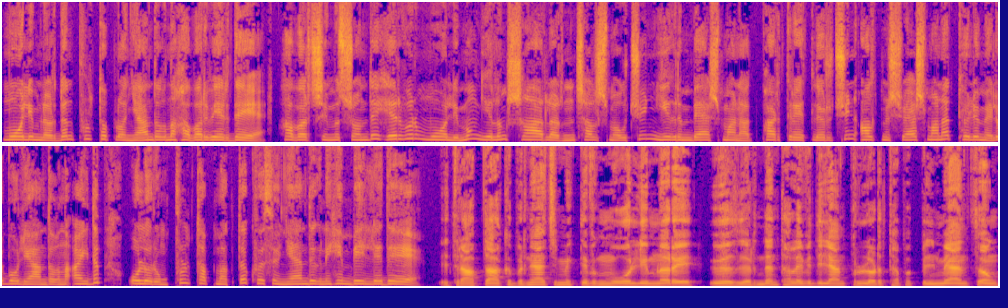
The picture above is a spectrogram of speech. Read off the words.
mugallymlardan pul toplanýandygyny habar berdi. Habarçymyz şonda her bir mugallymyň ýylyň şygarlaryny çalyşmak üçin ýigrimi bäş manat, portretler üçin altmyş bäş manat tölemeli bolýandygyny aýdyp, olaryň pul tapmakda kösenýändigini hem belledi. Etrapdaky birnäçe mekdebiň mugallymlary özlerinden talap edilýän pullary tapyp bilmänsoň,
